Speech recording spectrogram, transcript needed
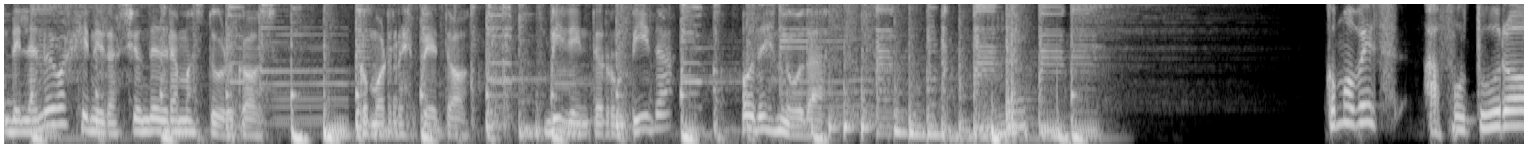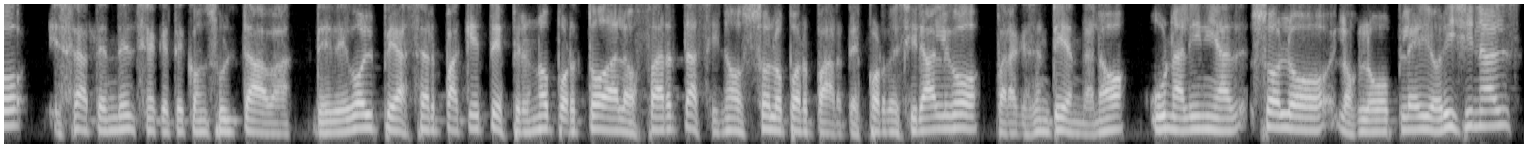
de la nueva generación de dramas turcos, como Respeto, Vida Interrumpida o Desnuda. ¿Cómo ves a futuro esa tendencia que te consultaba de de golpe hacer paquetes, pero no por toda la oferta, sino solo por partes? Por decir algo, para que se entienda, ¿no? Una línea solo los Globoplay Originals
